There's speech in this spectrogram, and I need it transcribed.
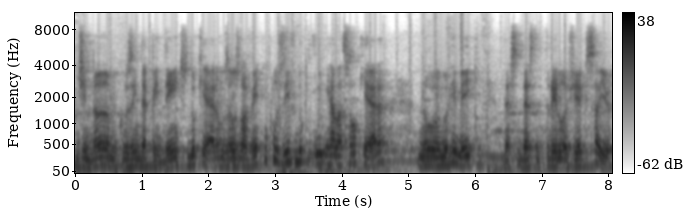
dinâmicos, independentes do que eram nos anos 90, inclusive do, em relação ao que era no, no remake dessa, dessa trilogia que saiu.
